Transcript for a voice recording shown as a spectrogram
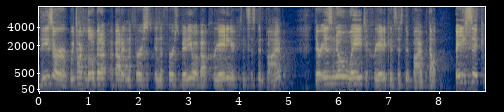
these are we talked a little bit about it in the first in the first video about creating a consistent vibe. There is no way to create a consistent vibe without basic,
